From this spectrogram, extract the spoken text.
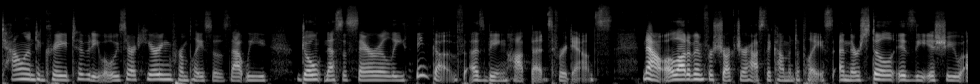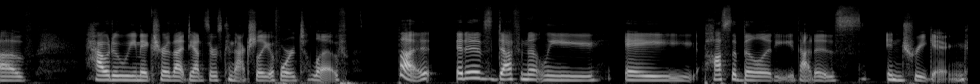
talent and creativity? Will we start hearing from places that we don't necessarily think of as being hotbeds for dance? Now, a lot of infrastructure has to come into place, and there still is the issue of how do we make sure that dancers can actually afford to live? But it is definitely a possibility that is intriguing.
